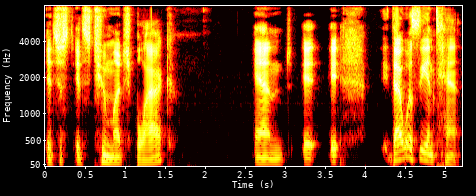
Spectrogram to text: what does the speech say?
it's just it's too much black and it it that was the intent.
